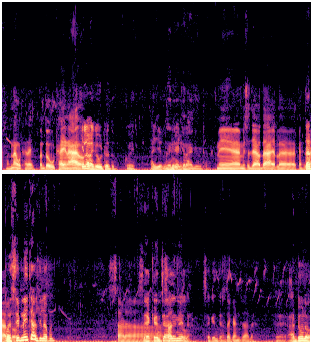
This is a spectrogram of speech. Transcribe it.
ફોન ના ઉઠાડાય પણ તો ઉઠાઈને આવ્યો. કેટલા વાગે ઉઠ્યો તું? કોઈ. કેટલા વાગે ઉઠ્યો? મેં મેસેજ આવ્યો હતા એટલે તાર ફસીબ નહીં ચાલતી લા પણ? સાડા સેકન્ડ ચાલે ને સેકન્ડ ચાલે? સેકન્ડ ચાલે. આ ઢોલો.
